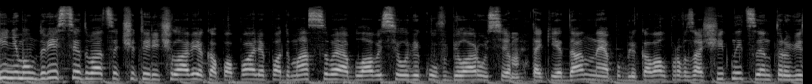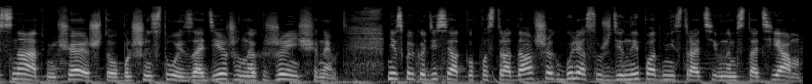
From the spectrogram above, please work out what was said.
Минимум 224 человека попали под массовые облавы силовиков в Беларуси. Такие данные опубликовал правозащитный центр «Весна», отмечая, что большинство из задержанных – женщины. Несколько десятков пострадавших были осуждены по административным статьям.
